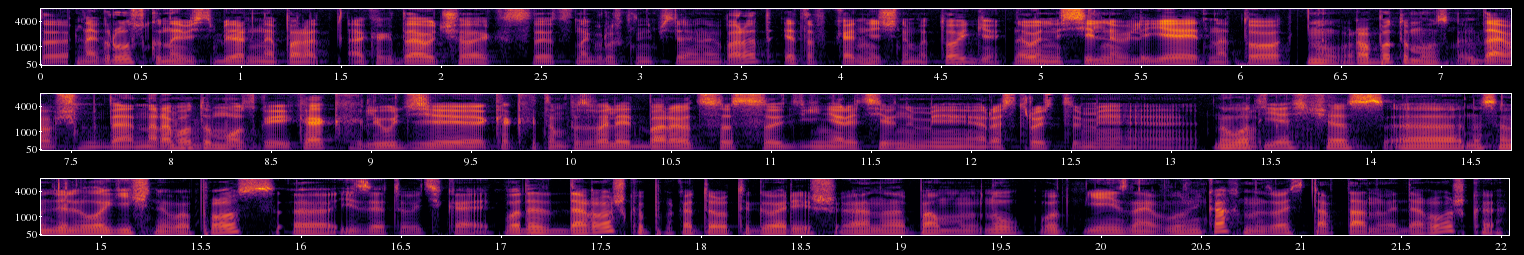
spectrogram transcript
э, нагрузку на вестибулярный аппарат. А когда у человека создается нагрузка на вестибулярный аппарат, это в конечном итоге довольно сильно влияет на то... Ну, работу мозга. Да, в общем, да, на работу mm-hmm. мозга. И как люди, как это позволяет бороться с дегенеративными когнитивными расстройствами. Ну вот я сейчас, э, на самом деле, логичный вопрос э, из этого вытекает. Вот эта дорожка, про которую ты говоришь, она, по-моему, ну вот я не знаю, в Лужниках называется тартановая дорожка,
